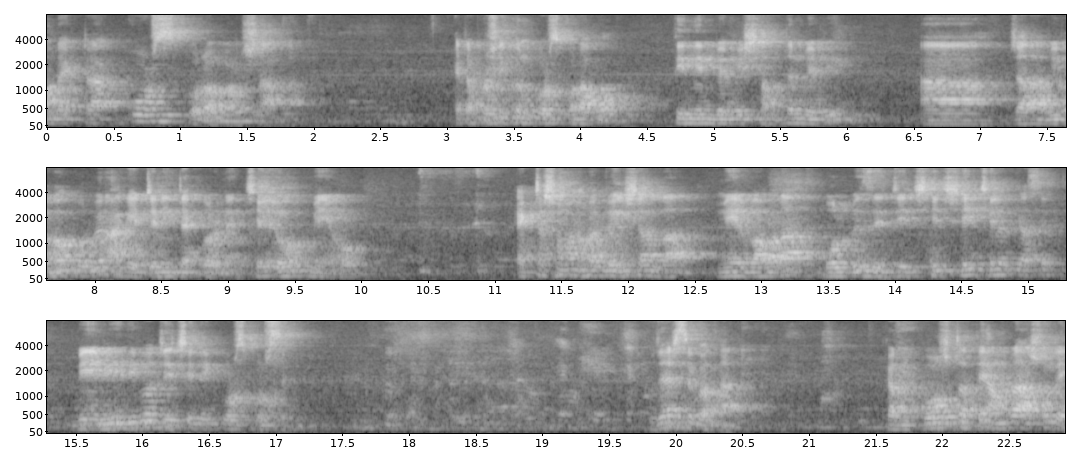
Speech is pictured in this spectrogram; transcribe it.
আমরা একটা কোর্স করাবো ইনশাআল্লাহ। এটা প্রশিক্ষণ কোর্স করাবো, তিন দিন ব্যাপী, সাত দিন ব্যাপী। যারা বিবাহ করবেন, আগে ট্রেনিংটা করে নেন, ছেলে হোক, মেয়ে হোক। একটা সময় হয়তো ইনশাল্লাহ মেয়ের বাবারা বলবে যে যে সেই ছেলের কাছে মেয়ে বিয়ে দিব, যে ছেলে কোর্স করছে। বুঝে আসছে কথা? কারণ কোর্সটাতে আমরা আসলে,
